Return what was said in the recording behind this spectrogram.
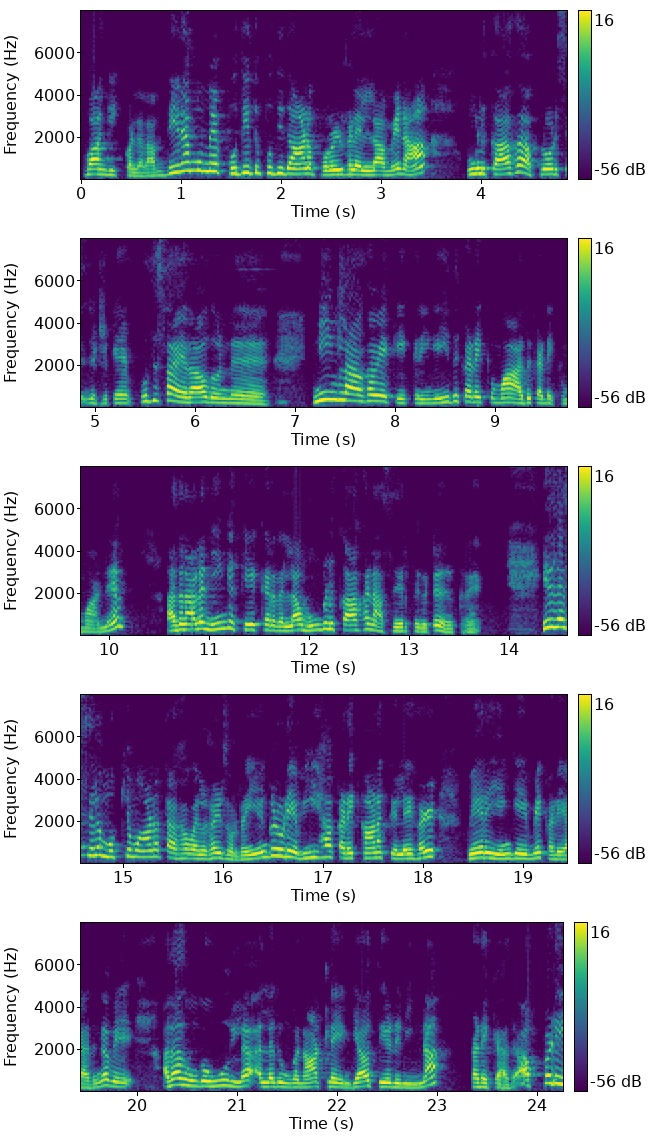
வாங்கிக் கொள்ளலாம். தினமுமே புதிது புதிதான பொருள்கள் எல்லாமே நான் உங்களுக்காக அப்லோட் செஞ்சுட்டு இருக்கேன் புதுசாக ஏதாவது ஒன்று நீங்களாகவே கேட்குறீங்க இது கிடைக்குமா அது கிடைக்குமான்னு அதனால நீங்க கேட்கறதெல்லாம் உங்களுக்காக நான் சேர்த்துக்கிட்டு இருக்கிறேன். இதுல சில முக்கியமான தகவல்கள் சொல்றேன். எங்களுடைய வீஹா கடைக்கான கிளைகள் வேற எங்கேயுமே கிடையாதுங்க. வே அதாவது உங்க ஊர்ல அல்லது உங்க நாட்டுல எங்கேயாவது தேடினீங்கன்னா கிடைக்காது. அப்படி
